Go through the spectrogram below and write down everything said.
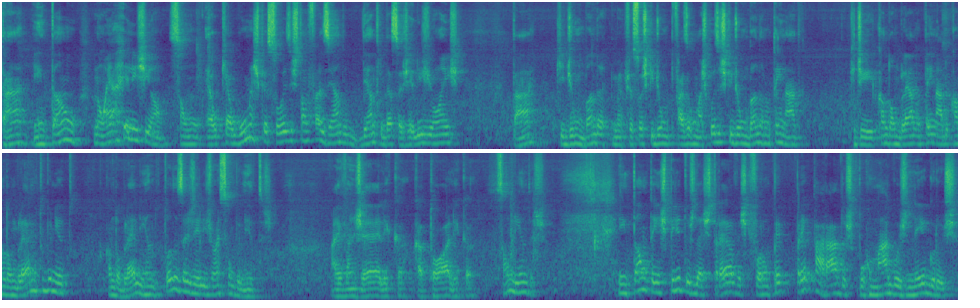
Tá? Então, não é a religião, são, é o que algumas pessoas estão fazendo dentro dessas religiões, tá? que de Umbanda, pessoas que de um, fazem algumas coisas que de Umbanda não tem nada, que de Candomblé não tem nada. O Candomblé é muito bonito, o Candomblé é lindo, todas as religiões são bonitas. A evangélica, católica, são lindas. Então, tem espíritos das trevas que foram pre preparados por magos negros,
